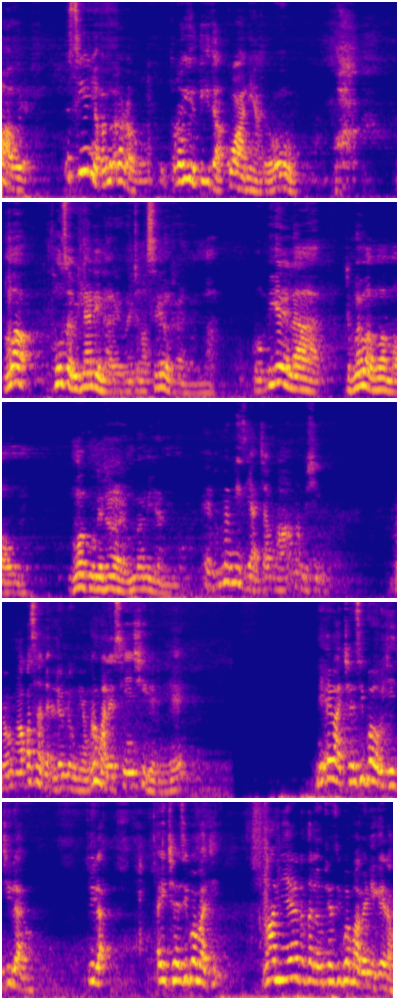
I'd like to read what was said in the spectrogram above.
ပါဘူးအစင်းညာဘာလို့အဲ့ဒါတော့တော်တော်ကြီးတိတာကွာနေရတော့မမဖုန်းဆက်ပြီးလှမ်းနေတာတွေပဲကျွန်တော်ဆင်းလို့ထားတယ်မမဟိုပြီးခဲ့တဲ့လားတပွဲမှာမမမအောင်ဘူးမမကိုနေထားတာတွေမမှတ်မိတယ်မမအဲမမတ်မိစရာအကြောင်းဘာမှမရှိဘူးနော်ငါပတ်စံနဲ့အလုပ်လုပ်နေရငါမှလည်းဆင်းရှိတယ်တကယ်你အဲ့မှာ Chelsea ဘက်ကိုအရင်ကြည့်လိုက်အောင်ကြည့်လိုက်အဲ့ Chelsea ဘက်မှာကြည့်ငါမြင်ရတဲ့တလုံး Chelsea ဘက်မှာပဲနေခဲ့တာ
